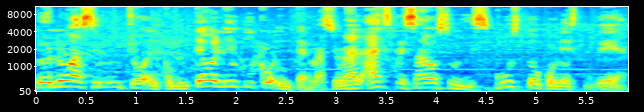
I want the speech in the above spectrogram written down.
Pero no hace mucho el Comité Olímpico Internacional ha expresado su disgusto con esta idea,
